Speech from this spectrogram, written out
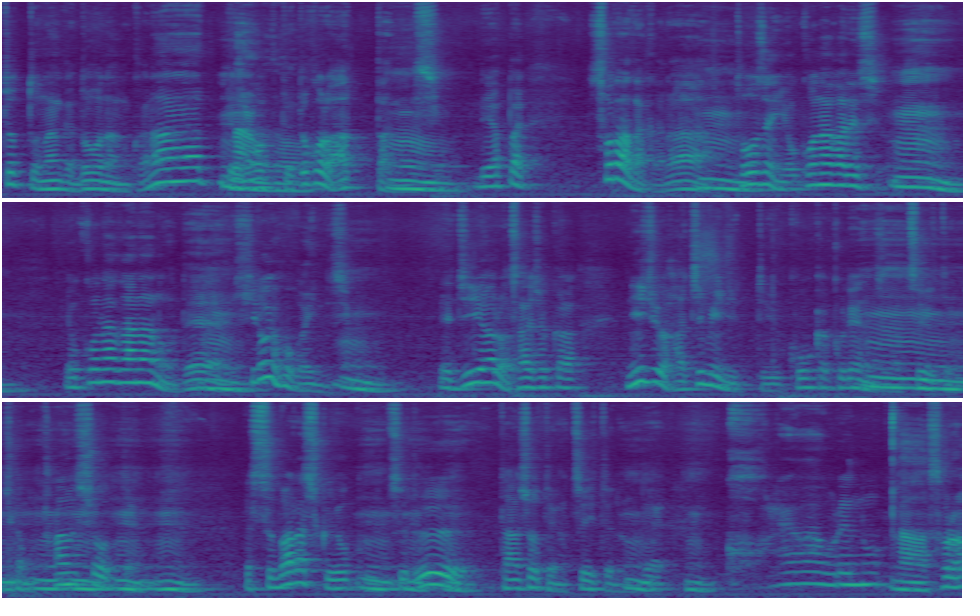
ちょっとなんかどうなのかなって思ってるところあったんですよ、でやっぱり空だからうん。当然横長ですよ、うん。横長なのでうん。広い方がいいんですよ、うん。で GR は最初から 28mm っていう広角レンズがついてる。しかも単焦点。で素晴らしくよく映る単焦点がついてるのでこれは俺のああ空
